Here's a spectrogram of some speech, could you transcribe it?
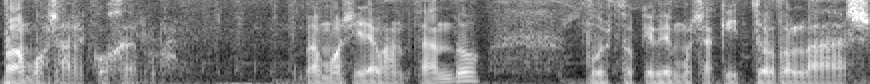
Vamos a recogerlo. Vamos a ir avanzando. Puesto que vemos aquí todas las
